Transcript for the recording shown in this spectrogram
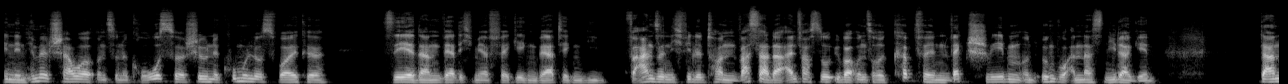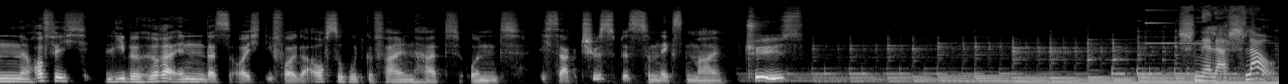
in den Himmel schaue und so eine große, schöne Cumuluswolke sehe, dann werde ich mir vergegenwärtigen, wie wahnsinnig viele Tonnen Wasser da einfach so über unsere Köpfe hinweg schweben und irgendwo anders niedergehen. Dann hoffe ich, liebe HörerInnen, dass euch die Folge auch so gut gefallen hat und ich sage Tschüss, bis zum nächsten Mal. Tschüss. Schneller Schlau,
